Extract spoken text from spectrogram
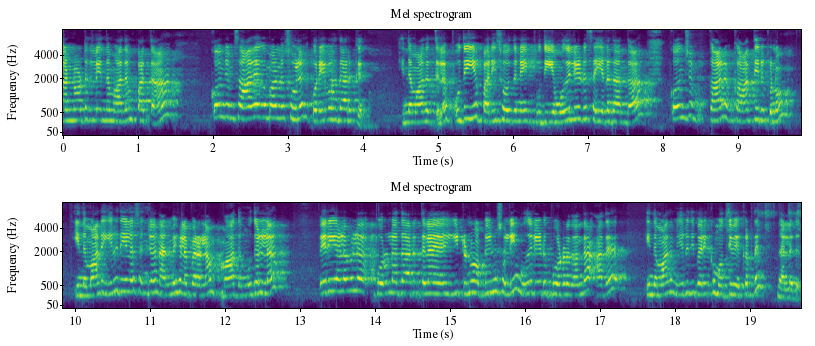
கண்ணோட்டத்தில் இந்த மாதம் பார்த்தா கொஞ்சம் சாதகமான சூழல் குறைவாக தான் இருக்குது இந்த மாதத்தில் புதிய பரிசோதனை புதிய முதலீடு செய்கிறதா இருந்தால் கொஞ்சம் காலம் காத்திருக்கணும். இந்த மாத இறுதியில் செஞ்சால் நன்மைகளை பெறலாம். மாத முதல்ல பெரிய அளவில் பொருளாதாரத்தில் ஈட்டணும் அப்படின்னு சொல்லி முதலீடு போடுறதா இருந்தால் அதை இந்த மாதம் இறுதி வரைக்கும் ஒத்தி வைக்கிறது நல்லது.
